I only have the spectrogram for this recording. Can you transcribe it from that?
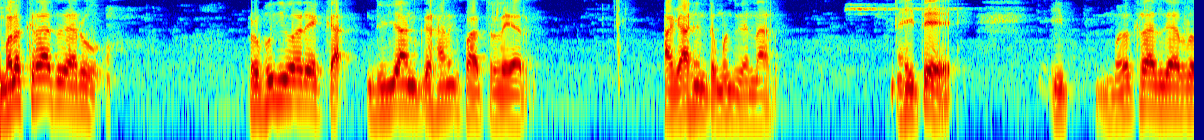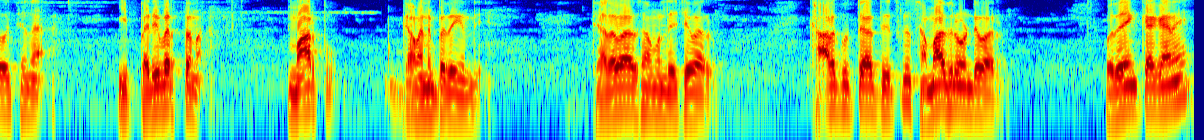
ములక్రాజు గారు ప్రభుజీ వారి యొక్క దివ్యానుగ్రహానికి పాత్రలయ్యారు. ఆ గాథ ఇంతకుముందు విన్నారు. అయితే ఈ ములక్రాజు గారిలో వచ్చిన ఈ పరివర్తన మార్పు గమనింపదగింది. తెల్లవారుసాములు లేచేవారు. కాలకృత్యాలు తీర్చుకుని సమాధిలో ఉండేవారు. ఉదయం కాగానే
